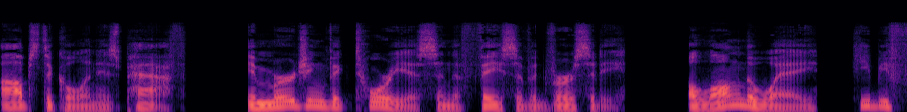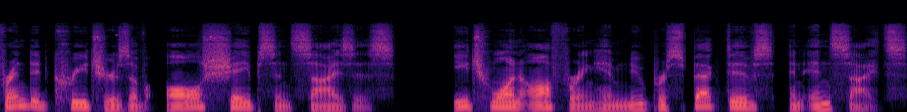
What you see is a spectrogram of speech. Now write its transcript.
obstacle in his path, emerging victorious in the face of adversity. Along the way, he befriended creatures of all shapes and sizes, each one offering him new perspectives and insights.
